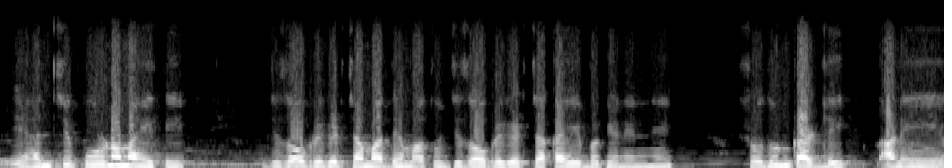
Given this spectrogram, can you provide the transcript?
ह्यांची पूर्ण माहिती जिजाऊ ब्रिगेडच्या माध्यमातून जिजाऊ ब्रिगेडच्या काही भगिनींनी शोधून काढली आणि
